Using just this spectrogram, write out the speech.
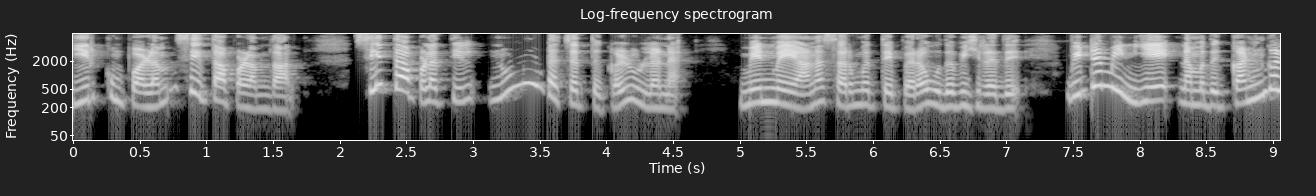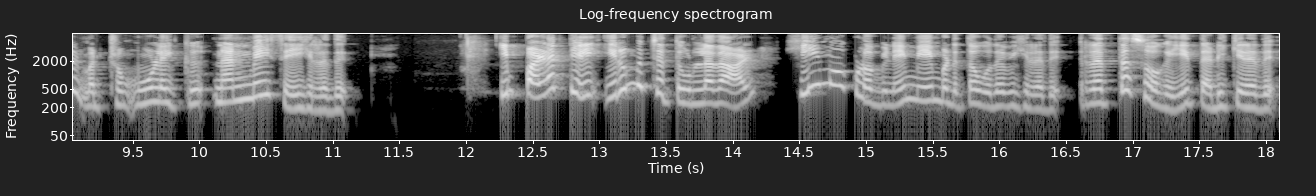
தீர்க்கும் பழம் சீத்தாப்பழம்தான் சீத்தாப்பழத்தில் நுண்ணூட்டச்சத்துக்கள் உள்ளன. மென்மையான சருமத்தை பெற உதவுகிறது. விட்டமின் ஏ நமது கண்கள் மற்றும் மூளைக்கு நன்மை செய்கிறது. இப்பழத்தில் இரும்புச்சத்து உள்ளதால் ஹீமோகுளோபினை மேம்படுத்த உதவுகிறது. இரத்த சோகையை தடுக்கிறது.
